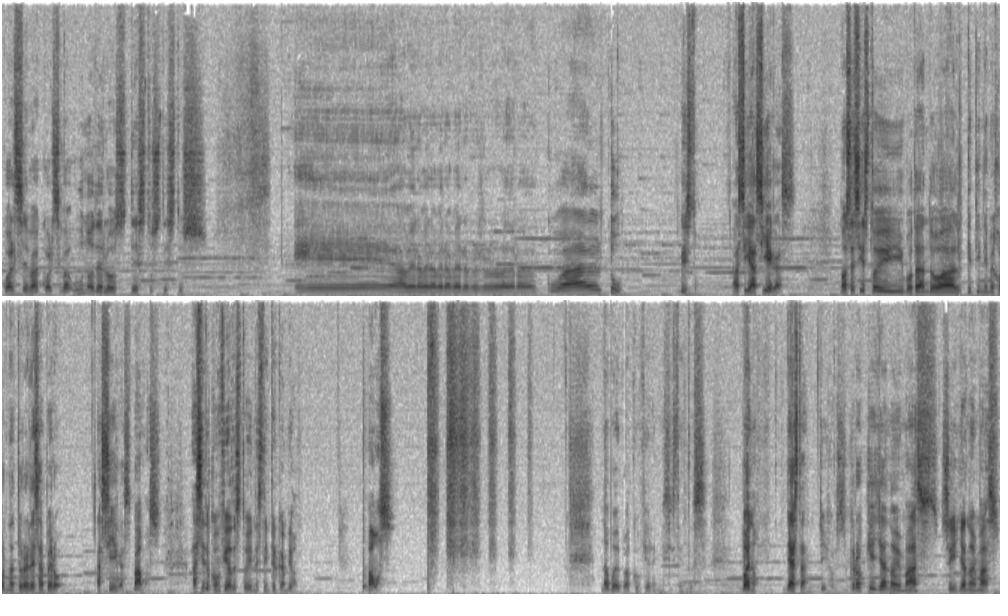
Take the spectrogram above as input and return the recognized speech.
¿Cuál se va? ¿Cuál se va? Uno de los, de estos, de estos. Eh, a ver, a ver, a ver, a ver, a ver, a ver, ¿cuál? Tú. Listo. Así, a ciegas. No sé si estoy votando al que tiene mejor naturaleza, pero a ciegas, vamos. Así de confiado estoy en este intercambio. Vamos. No vuelvo a confiar en mis instintos. Bueno, ya está, chicos. Creo que ya no hay más. Sí, ya no hay más.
